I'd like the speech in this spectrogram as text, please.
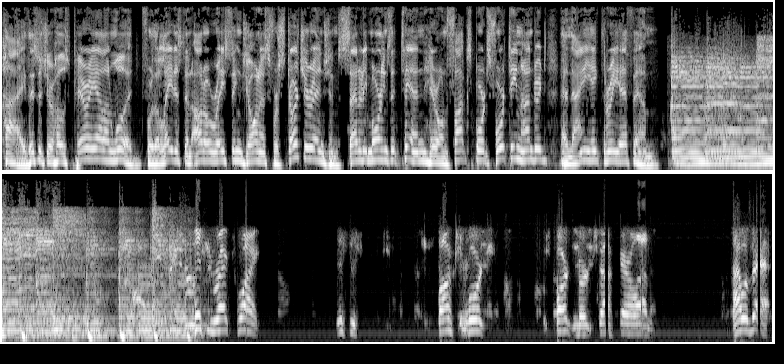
Hi, this is your host, Perry Allen Wood. For the latest in auto racing, join us for Start Your Engines, Saturday mornings at 10 here on Fox Sports 1400 and 98.3 FM. This is Rex White. This is Fox Sports, Spartanburg, South Carolina. How was that?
